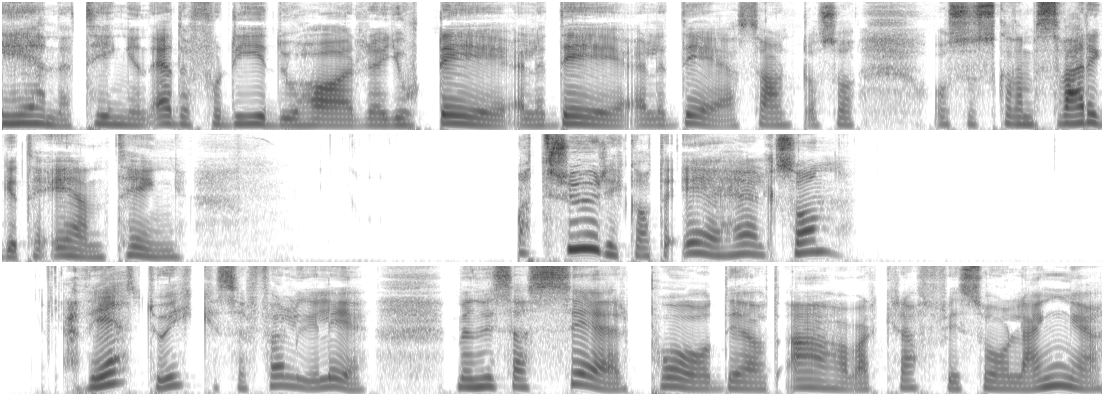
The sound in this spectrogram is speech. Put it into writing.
ene tingen, er det fordi du har gjort det eller det eller det, sant, og så, og så skal de sverge til én ting. Jeg tror ikke at det er helt sånn. Jeg vet jo ikke, selvfølgelig, men hvis jeg ser på det at jeg har vært kreftfri så lenge,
